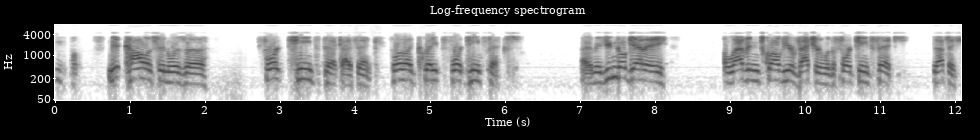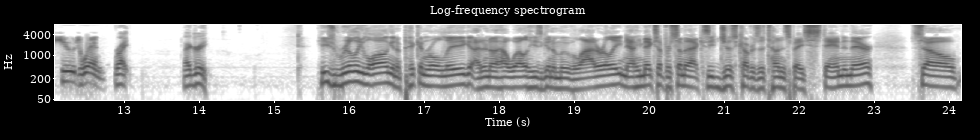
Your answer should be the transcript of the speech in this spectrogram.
Nick Collison was a 14th pick, I think. One of like great 14th picks. I mean, if you can go get a 11, 12 year veteran with a 14th pick, that's a huge win. Right. I agree. He's really long in a pick and roll league. I don't know how well he's going to move laterally. Now he makes up for some of that because he just covers a ton of space standing there. So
